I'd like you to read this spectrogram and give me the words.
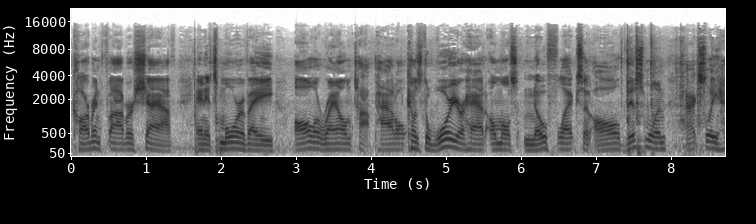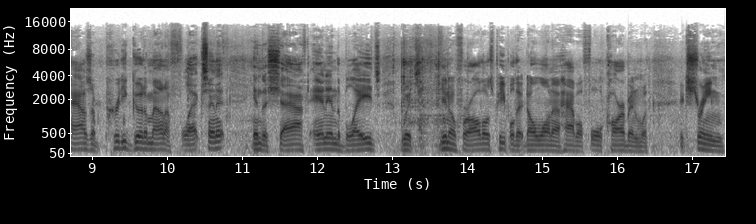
carbon fiber shaft and it's more of a all-around top paddle because the Warrior had almost no flex at all. This one actually has a pretty good amount of flex in it in the shaft and in the blades, which, you know, for all those people that don't want to have a full carbon with extreme,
